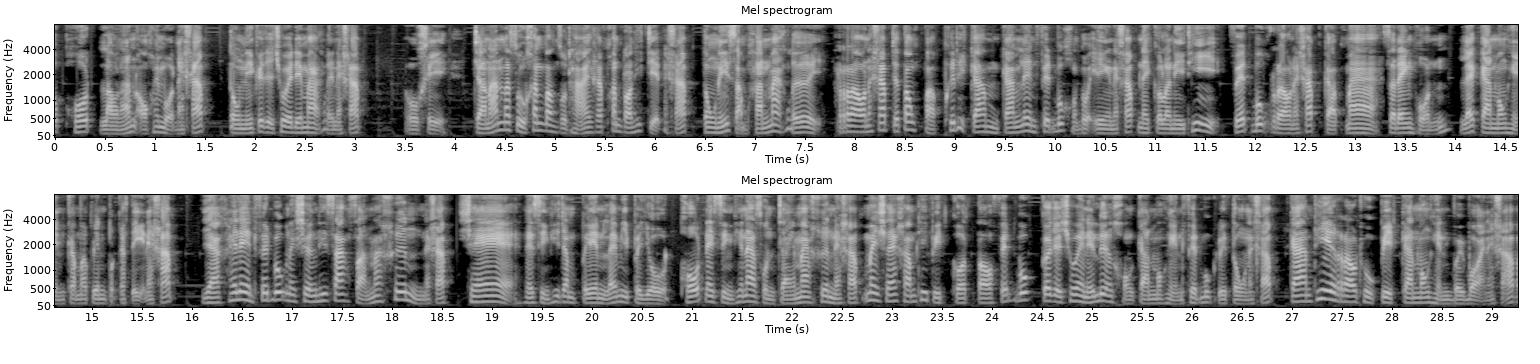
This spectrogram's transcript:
ลบโพสต์เหล่านั้นออกให้หมดนะครับตรงนี้ก็จะช่วยได้มากเลยนะครับโอเค จากนั้นมาสู่ขั้นตอนสุดท้ายครับขั้นตอนที่7นะครับตรงนี้สำคัญมากเลย เรานะครับจะต้องปรับพฤติกรรมการเล่น Facebook ของตัวเองนะครับในกรณีที่ Facebook เรานะครับกลับมาแสดงผล และการมองเห็นกลับมาเป็นปกตินะครับอยากให้เล่น Facebook ในเชิงที่สร้างสารรค์มากขึ้นนะครับ แชร์ในสิ่งที่จำเป็นและมีประโยชน์ โพสต์ในสิ่งที่น่าสนใจมากขึ้นนะครับ ไม่ใช้คำที่ผิดกฎต่อ Facebook ก็จะช่วยในเรื่องของการมองเห็น Facebook โดยตรงนะครับ การที่เราถูกปิดการมองเห็นบ่อยๆนะครับ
